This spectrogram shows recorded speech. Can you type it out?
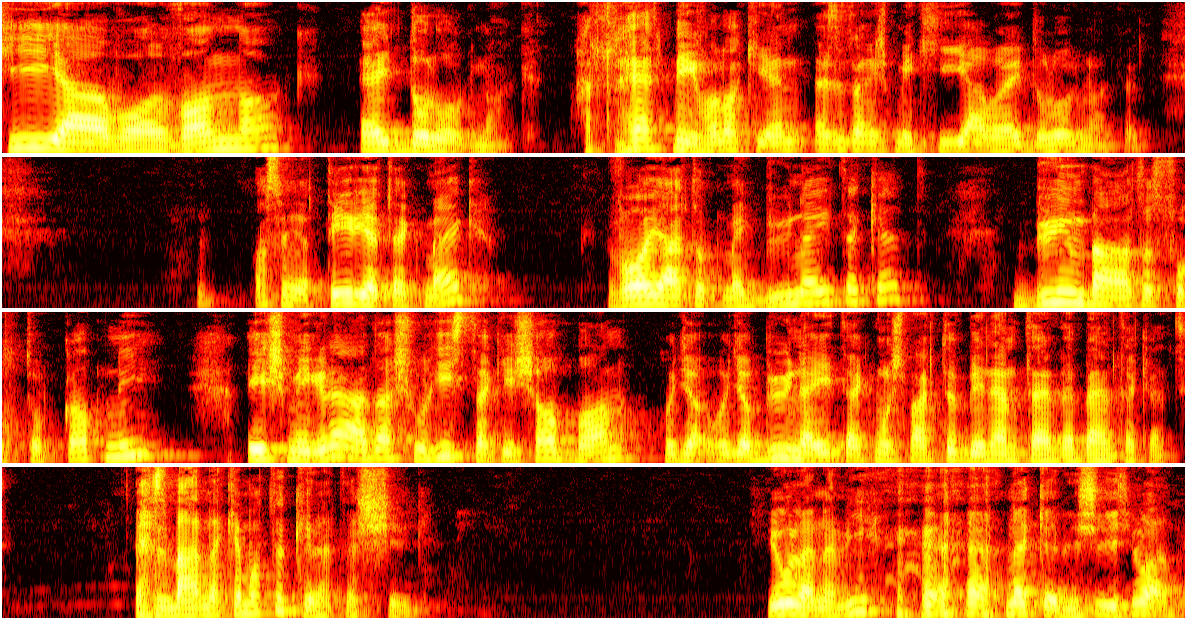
hiával vannak egy dolognak. Hát lehet még valaki ezután is még hiával egy dolognak? Azt mondja, térjetek meg, valljátok meg bűneiteket, bűnbánatot fogtok kapni, és még ráadásul hisztek is abban, hogy a, hogy a bűneitek most már többé nem terne benteket. Ez már nekem a tökéletesség. Jó lenne mi? Neked is így van.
